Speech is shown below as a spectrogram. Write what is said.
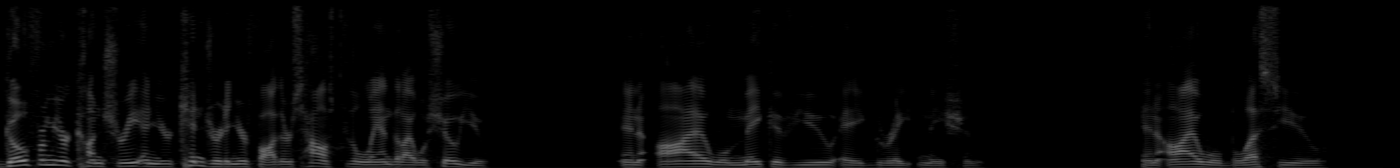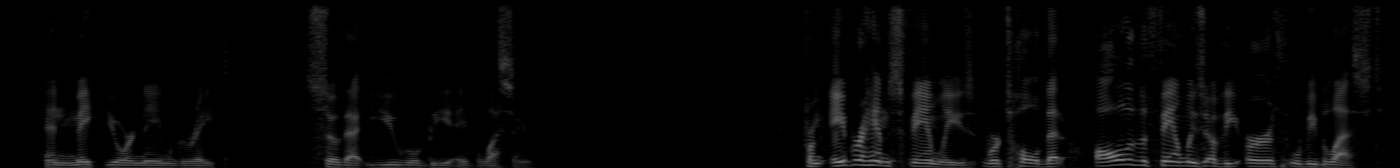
Go from your country and your kindred and your father's house to the land that I will show you, and I will make of you a great nation, and I will bless you and make your name great, so that you will be a blessing. From Abraham's families, we're told that all of the families of the earth will be blessed.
